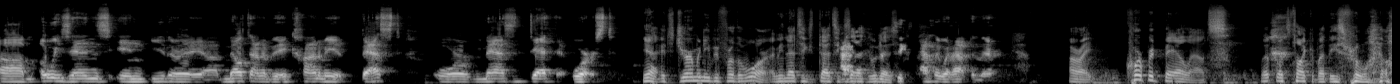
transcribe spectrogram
um, always ends in either a, uh, meltdown of the economy at best or mass death at worst. Yeah, it's Germany before the war. I mean, that's that's exactly what it is. That's exactly what happened there. All right, corporate bailouts. Let, us talk about these for a while.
